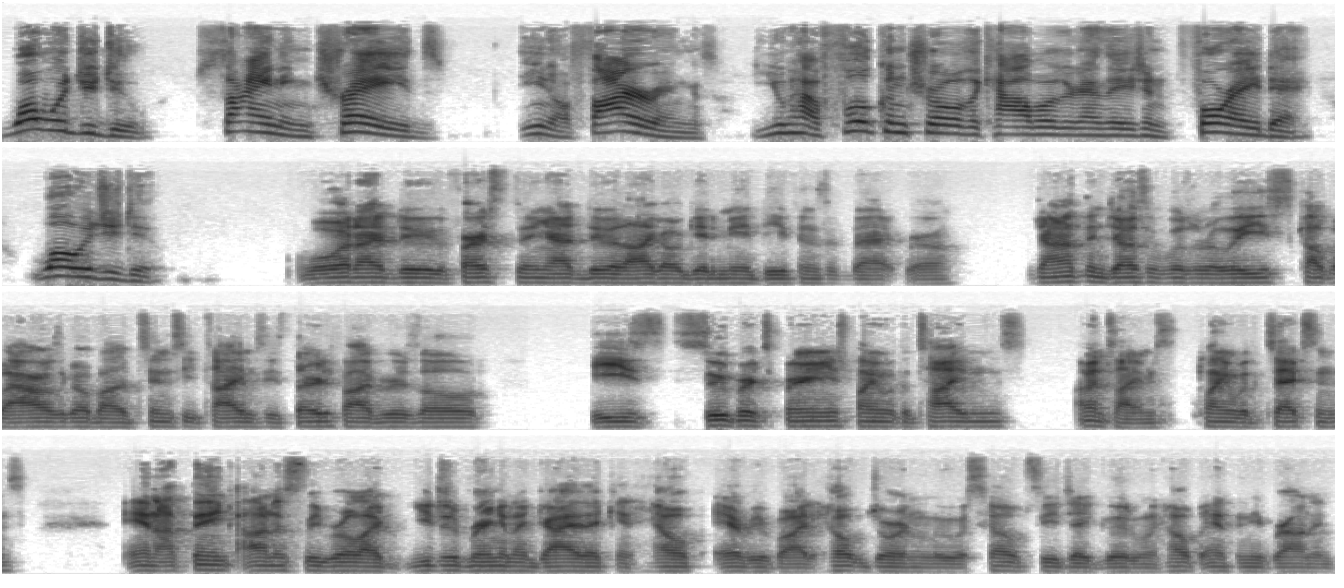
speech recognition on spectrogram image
What would you do? Signing, trades, you know, firings. You have full control of the Cowboys organization for a day. What would you do? What I do? The first thing I do is I go get me a defensive back, bro. Jonathan Joseph was released a couple hours ago by the Tennessee Titans. He's 35 years old. He's super experienced playing with the Titans. I mean Titans playing with the Texans. And I think honestly, bro, like you just bring in a guy that can help everybody, help Jourdan Lewis, help CJ Goodwin, help Anthony Brown and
